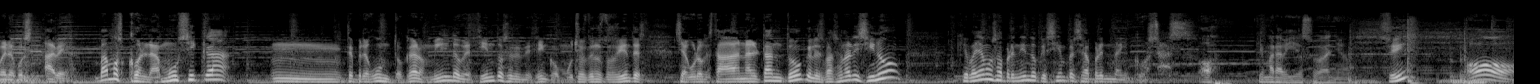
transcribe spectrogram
Bueno, pues a ver, vamos con la música. Mm, te pregunto, claro, 1975. Muchos de nuestros oyentes seguro que están al tanto, que les va a sonar, y si no, que vayamos aprendiendo que siempre se aprendan cosas. ¡Oh, qué maravilloso año! ¿Sí? ¡Oh!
